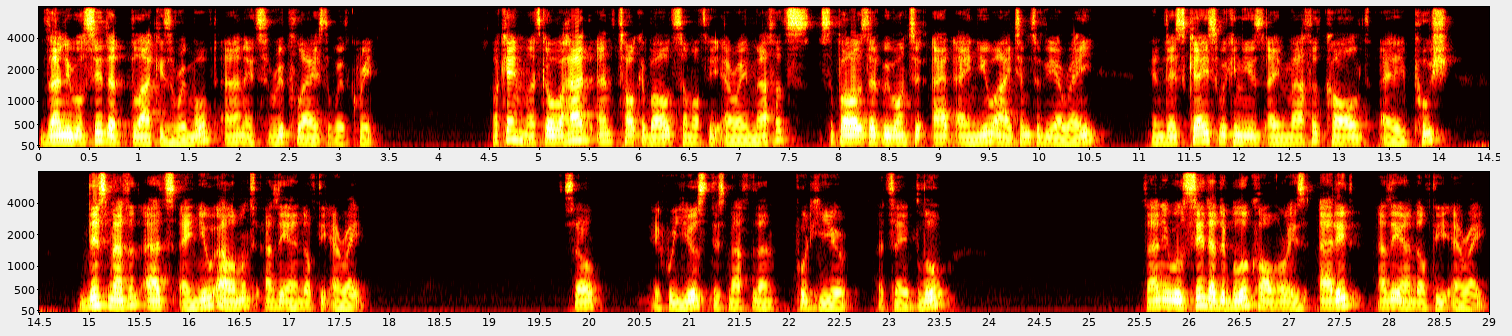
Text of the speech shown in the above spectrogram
then you will see that black is removed and it's replaced with green. Okay, let's go ahead and talk about some of the array methods. Suppose that we want to add a new item to the array. In this case, we can use a method called a push. This method adds a new element at the end of the array. So, if we use this method and put here, let's say blue, then you will see that the blue color is added at the end of the array.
